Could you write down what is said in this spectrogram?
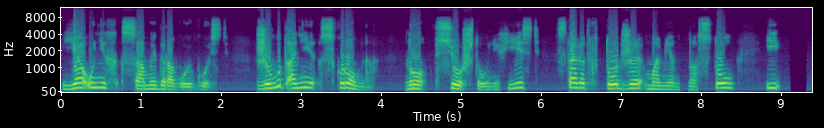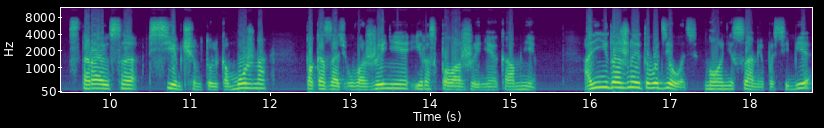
я у них самый дорогой гость. Живут они скромно, но все, что у них есть, ставят в тот же момент на стол и стараются всем, чем только можно, показать уважение и расположение ко мне. Они не должны этого делать, но они сами по себе,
